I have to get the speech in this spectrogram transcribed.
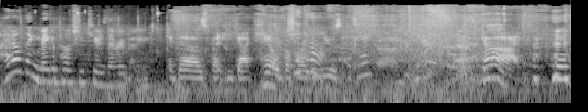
I don't think Mega Potion cures everybody. It does, but he got killed before Shake it I off, could use it. okay? God!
